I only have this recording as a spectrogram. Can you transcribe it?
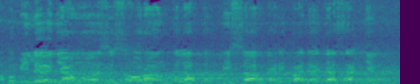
apabila nyawa seseorang telah terpisah daripada jasadnya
